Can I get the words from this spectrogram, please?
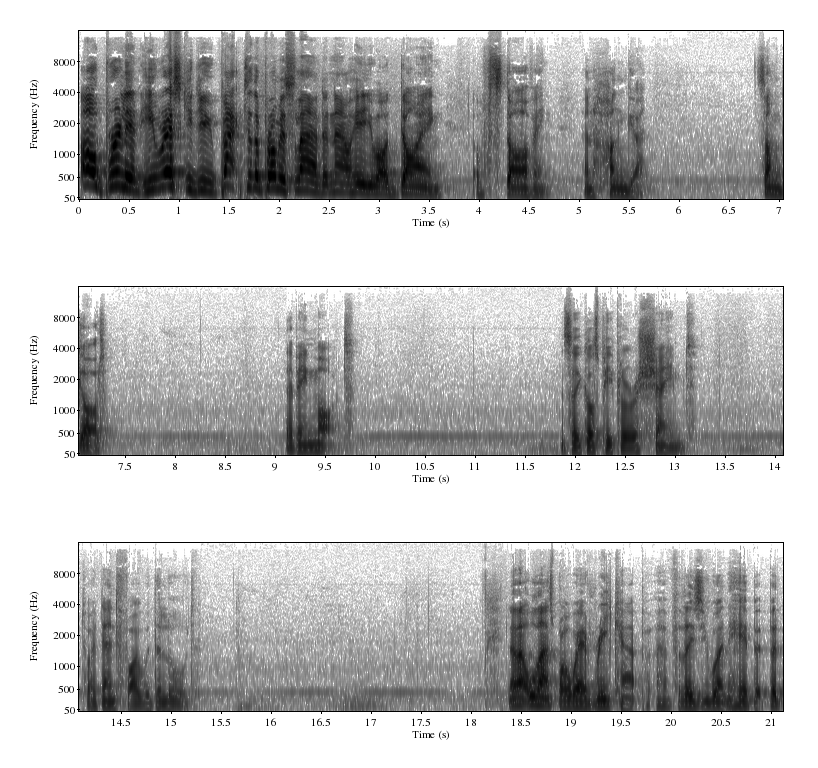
Oh, brilliant. He rescued you back to the promised land, and now here you are dying of starving and hunger. Some God. They're being mocked. And so God's people are ashamed to identify with the Lord. Now, that, all that's by way of recap uh, for those who weren't here, but, but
